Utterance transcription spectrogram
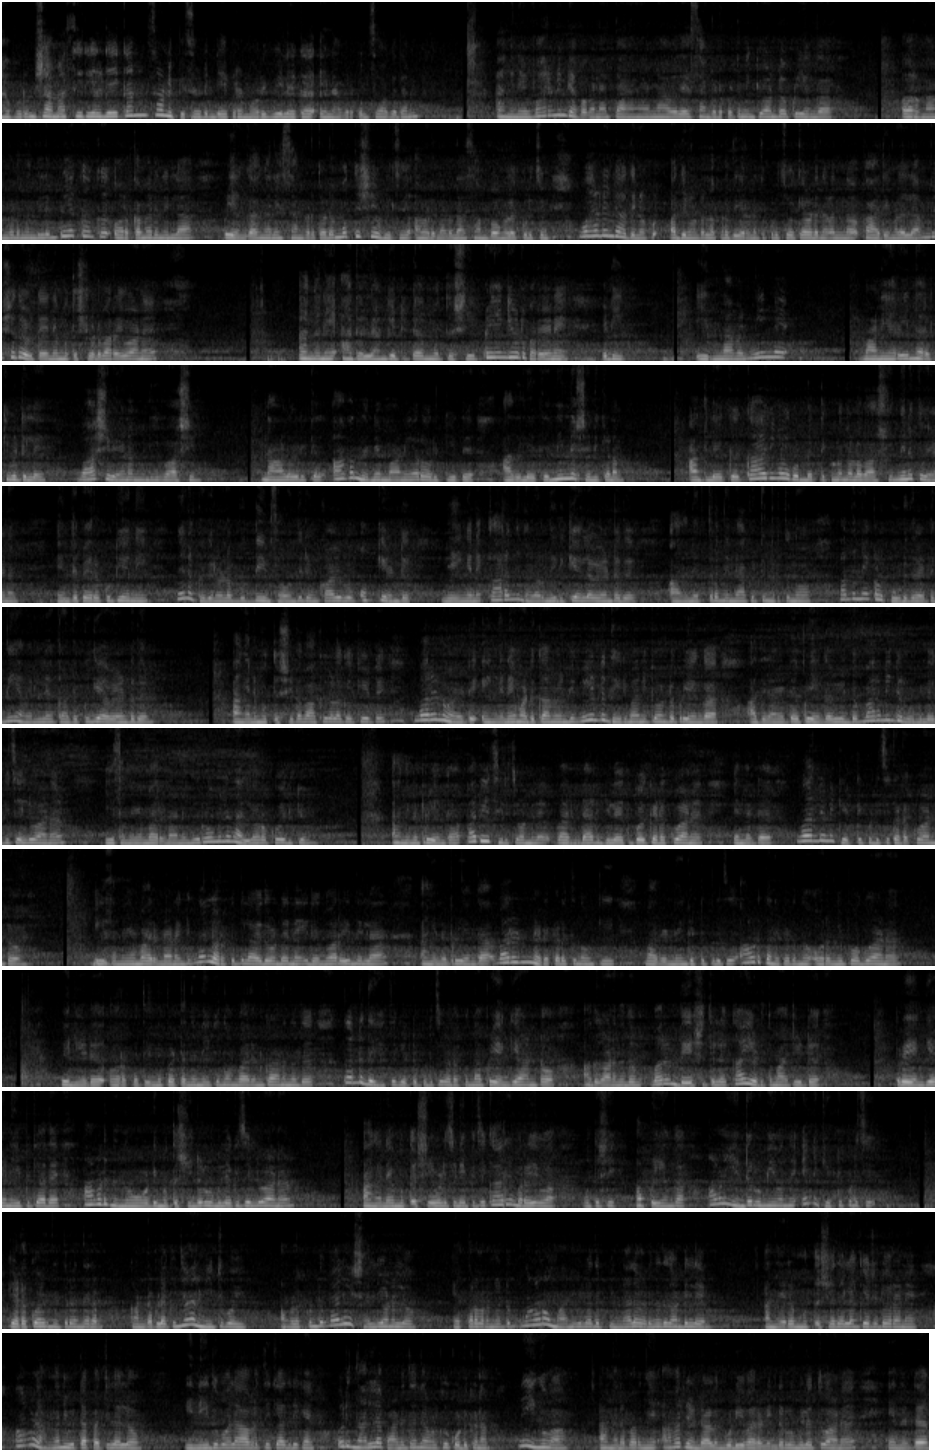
സ്നേഹപൂർവം ക്ഷമ സീരിയലിന്റെ coming soon എപ്പിസോഡിന്റെ പ്രമോ റിവ്യൂയിലേക്ക് എല്ലാവർക്കും സ്വാഗതം. അങ്ങനെ വരുണിന്റെ അപകടം താങ്ങാനാവാതെ സങ്കടപ്പെട്ട് നിൽക്കുവാണ്ടോ പ്രിയങ്ക. ഉറങ്ങാൻ കിടന്നെങ്കിലും പ്രിയങ്കക്ക് ഉറക്കം വരുന്നില്ല. പ്രിയങ്ക അങ്ങനെ സങ്കടത്തോടെ മുത്തശ്ശിയെ വിളിച്ച് അവിടെ നടന്ന സംഭവങ്ങളെക്കുറിച്ചും വരുണിന്റെ അതിനോ അതിനോടുള്ള പ്രതികരണത്തെക്കുറിച്ചും ഒക്കെ അവിടെ നടന്ന കാര്യങ്ങളെല്ലാം വിശദമായിട്ട് തന്നെ മുത്തശ്ശിയോട് പറയുവാണ്. അങ്ങനെ അതെല്ലാം കേട്ടിട്ട് മുത്തശ്ശി പ്രിയങ്കയോട് പറയണേ എടി ഇന്നവൻ നിന്നെ മണിയറിയിൽ നിന്ന് ഇറക്കി വിട്ടില്ലേ? വാശി വേണം എടി വാശി. നാളെ ഒരിക്കൽ അവൻ തന്നെ മണിയർ ഒരുക്കിയിട്ട് അതിലേക്ക് നിന്നെ ക്ഷണിക്കണം. അതിലേക്ക് കാര്യങ്ങൾ കൊണ്ടെത്തിക്കണം എന്നുള്ള വാശി നിനക്ക് വേണം. എന്റെ പേരക്കുട്ടിയെ നീ നിനക്കതിനുള്ള ബുദ്ധിയും സൗന്ദര്യവും കഴിവും ഒക്കെ ഉണ്ട് നീ ഇങ്ങനെ കറഞ്ഞു തളർന്നിരിക്കുകയല്ല വേണ്ടത്. അവൻ എത്ര നിന്നെ അകറ്റി നിർത്തുന്നോ അതിനേക്കാൾ കൂടുതലായിട്ട് നീ അവനിലേക്ക് അടുക്കുകയാണ് വേണ്ടത്. അങ്ങനെ മുത്തശ്ശിയുടെ വാക്കുകളൊക്കെ കേട്ട് വരുണുമായിട്ട് എങ്ങനെയും അടുക്കാൻ വേണ്ടി വീണ്ടും തീരുമാനിക്കുന്നുണ്ട് പ്രിയങ്ക. അതിനായിട്ട് പ്രിയങ്ക വീണ്ടും വരുണിന്റെ റൂമിലേക്ക് ചെല്ലുവാണ്. ഈ സമയം വരുണാണെങ്കിൽ റൂമിൽ നല്ല ഉറക്കമായിരിക്കും. അങ്ങനെ പ്രിയങ്ക പതിയെ ചിരിച്ചുകൊണ്ട് വരന്റെ അരികിലേക്ക് പോയി കിടക്കുവാണ്. എന്നിട്ട് വരനെ കെട്ടിപ്പിടിച്ച് കിടക്കുവാണ് കേട്ടോ ഈ സമയം വരുണാണെങ്കിൽ നല്ല ഉറക്കത്തിലായതുകൊണ്ട് തന്നെ ഇതൊന്നും അറിയുന്നില്ല. അങ്ങനെ പ്രിയങ്ക വരുണിനെ ഇടയ്ക്കിടയ്ക്ക് നോക്കി വരുണിനെയും കെട്ടിപ്പിടിച്ച് അവിടെ തന്നെ കിടന്ന് ഉറങ്ങിപ്പോകുവാണ്. പിന്നീട് ഉറക്കത്തിൽ നിന്ന് പെട്ടെന്ന് നീക്കുന്ന വരുൺ കാണുന്നത് തന്റെ ദേഹത്ത് കെട്ടിപ്പിടിച്ച് കിടക്കുന്ന പ്രിയങ്കയാണ് കേട്ടോ അത് കാണുന്നതും വരുൺ ദേഷ്യത്തിൽ കൈ എടുത്ത് മാറ്റിയിട്ട് പ്രിയങ്കയെ എണീപ്പിക്കാതെ അവിടെ നിന്ന് ഓടി മുത്തശ്ശിന്റെ റൂമിലേക്ക് ചെല്ലുവാണ്. അങ്ങനെ മുത്തശ്ശിയെ വിളിച്ചെണീപ്പിച്ച് കാര്യം പറയുക മുത്തശ്ശി ആ പ്രിയങ്ക അവൾ എന്റെ റൂമിൽ വന്ന് എന്നെ കെട്ടിപ്പിടിച്ച്. കിടക്കുമായിരുന്നു ഇത്രയും നേരം. കണ്ടപ്പോഴേക്ക് ഞാൻ എണീറ്റ് പോയി. അവളെ കൊണ്ട് വലിയ ശല്യമാണല്ലോ. എത്ര പറഞ്ഞിട്ടും നാണോ മാനുവില്ലാതെ പിന്നാലെ വരുന്നത് കണ്ടില്ലേ? അന്നേരം മുത്തശ്ശി അതെല്ലാം കേട്ടിട്ട് പറയണേ അവൾ അങ്ങനെ വിട്ടാൽ പറ്റില്ലല്ലോ. ഇനി ഇതുപോലെ ആവർത്തിക്കാതിരിക്കാൻ ഒരു നല്ല പണി തന്നെ അവൾക്ക് കൊടുക്കണം. നീ ഇങ്ങ് വാ. അങ്ങനെ പറഞ്ഞ് അവർ രണ്ടാളും കൂടി വരണിന്റെ റൂമിലെത്തുവാണ്. എന്നിട്ട്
